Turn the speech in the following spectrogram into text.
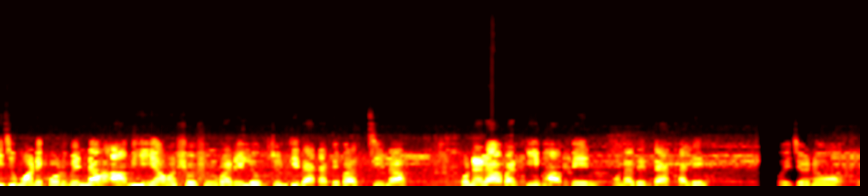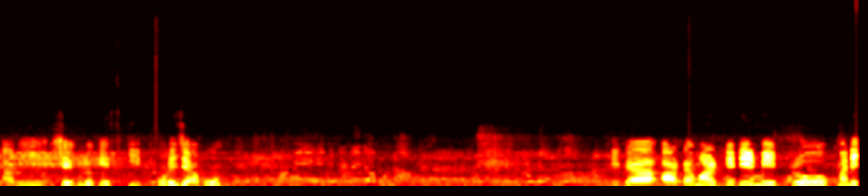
কিছু মনে করবেন না, আমি আমার শ্বশুরবাড়ির লোকজনকে দেখাতে পারছি না। ওনারা আবার কি ভাববেন, ওনাদের দেখালে। ওই জন্য আমি সেগুলোকে স্কিপ করে যাব। এটা আটা মার্কেটের মেট্রো মানে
